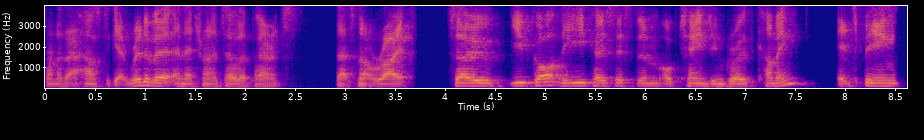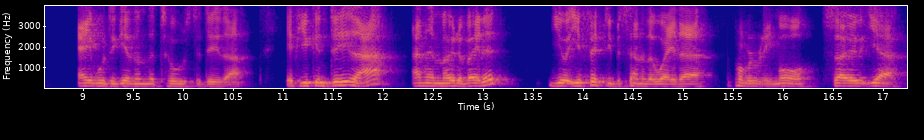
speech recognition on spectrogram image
front of their house to get rid of it, and they're trying to tell their parents that's not right. So you've got the ecosystem of change and growth coming. It's being able to give them the tools to do that. If you can do that and they're motivated, you're, you're 50% of the way there, probably more. So, yeah,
